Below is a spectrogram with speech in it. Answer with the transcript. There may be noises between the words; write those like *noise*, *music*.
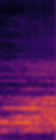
Lord.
